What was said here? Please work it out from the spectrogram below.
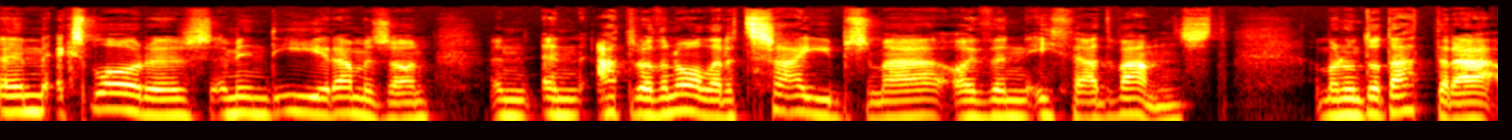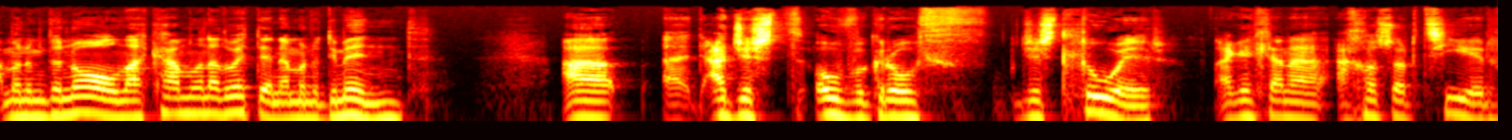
um, explorers yn mynd i'r Amazon yn, yn adrodd yn ôl ar y tribes yma oedd yn eitha advanced. A maen nhw'n dod adra, a maen nhw'n mynd yn ôl na cam mlynedd wedyn, a maen nhw wedi mynd. A, a, a just overgrowth, just llwyr. Ac ella na, achos o'r tir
